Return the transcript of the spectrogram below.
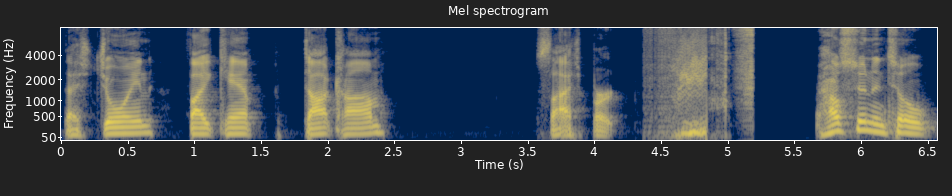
That's joinfightcamp.com slash Bert. How soon until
